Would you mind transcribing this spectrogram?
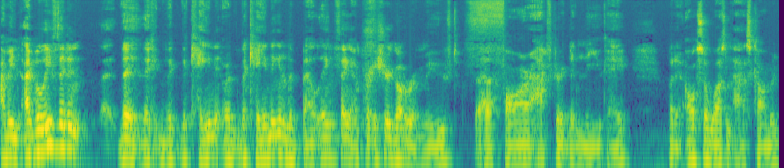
I mean, I believe they didn't. The the the, the caning or the caning and the belting thing. I'm pretty sure got removed Uh-huh. far after it did in the UK, but it also wasn't as common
